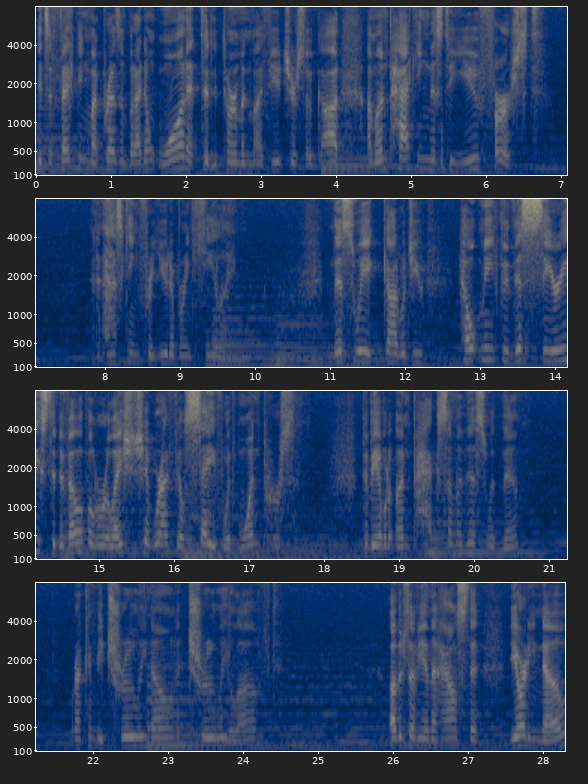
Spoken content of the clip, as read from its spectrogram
It's affecting my present, but I don't want it to determine my future. So, God, I'm unpacking this to you first and asking for you to bring healing this week, God, would you help me through this series to develop a relationship where I feel safe with one person, to be able to unpack some of this with them, where I can be truly known and truly loved. Others of you in the house that you already know,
